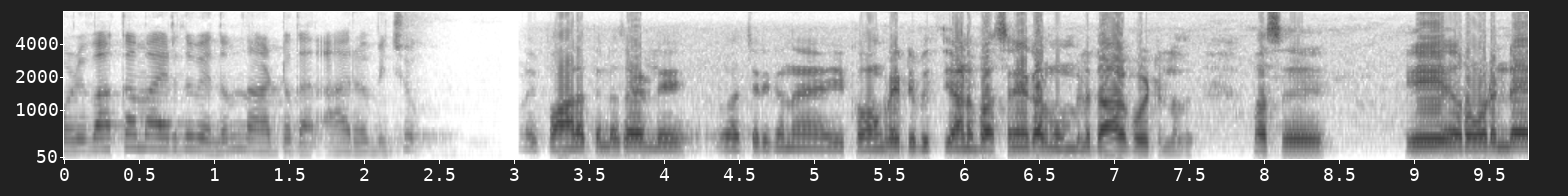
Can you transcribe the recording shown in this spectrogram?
ഒഴിവാക്കാമായിരുന്നുവെന്നും നാട്ടുകാർ ആരോപിച്ചു. ഈ പാലത്തിന്റെ സൈഡിൽ വച്ചിരിക്കുന്ന ഈ കോൺക്രീറ്റ് ഭിത്തിയാണ് ബസ്സിനേക്കാൾ മുമ്പിൽ താഴെ പോയിട്ടുള്ളത്. ബസ് ഈ റോഡിന്റെ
